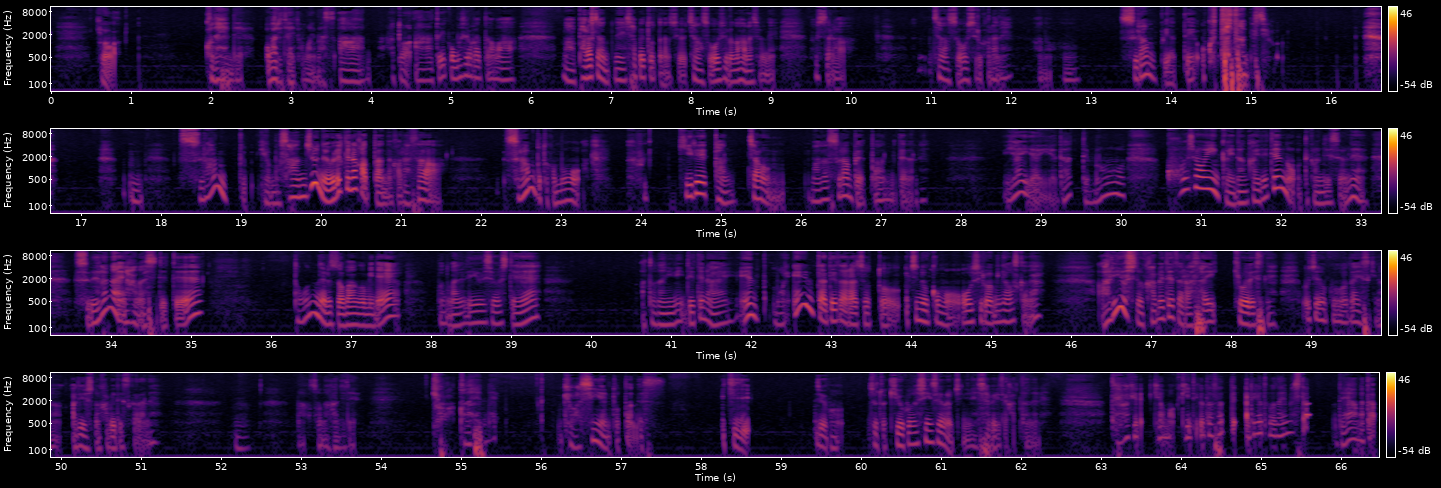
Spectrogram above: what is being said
今日はこの辺で終わりたいと思います。ああとああと一個面白かったのは、まあ、パラちゃんとね喋っとったんですよ。チャンス大城の話をね。そしたらチャンス大城からねあの、うん、スランプやって送ってきたんですよ。うん、スランプいやもう30年売れてなかったんだからさスランプとかもう吹っ切れたんちゃうんまだスランプやったみたいなね。いやいやいやだってもう工場委員会何回出てんのって感じですよね。滑らない話出てトンネルズの番組でモノマネで優勝してあと何に出てない？エンタもうエンタ出たらちょっとうちの子も大城を見直すかな。有吉の壁出たら最強ですね。うちの子大好きな有吉の壁ですからね。うん。まあそんな感じで。今日はこの辺で。今日は深夜に撮ったんです。1時15分。ちょっと記憶の新鮮なうちにね喋りたかったんでね。というわけで今日も聞いてくださってありがとうございました。ではまた。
